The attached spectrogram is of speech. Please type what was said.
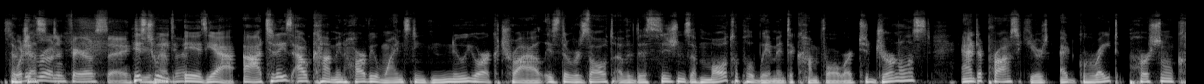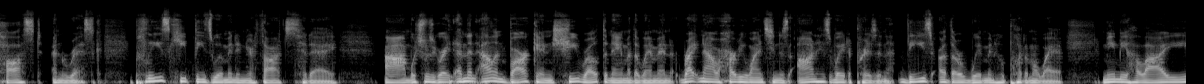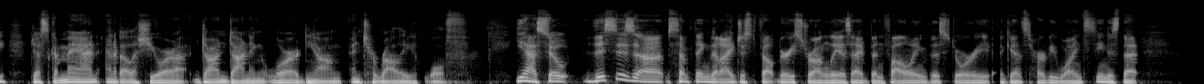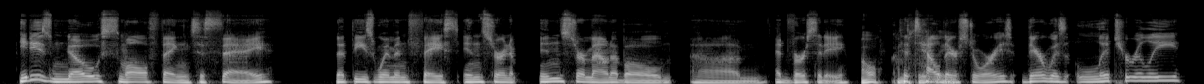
So what just- did Ronan Farrow say? His Do you have tweet is, yeah. Uh, today's outcome in Harvey Weinstein's New York trial is the result of the decisions of multiple women to come forward to journalists and to prosecutors at great personal cost and risk. Please keep these women in your thoughts today. Um, which was great. And then Ellen Barkin, she wrote the name of the women. Right now, Harvey Weinstein is on his way to prison. These are the women who put him away Mimi Haleyi, Jessica Mann, Annabella Sciorra, Dawn Dunning, Laura Young, and Tarale Wulff. Yeah, so this is uh, something that I just felt very strongly as I've been following the story against Harvey Weinstein is that it is no small thing to say that these women faced insur- insurmountable um, adversity Oh, to tell their stories. There was literally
